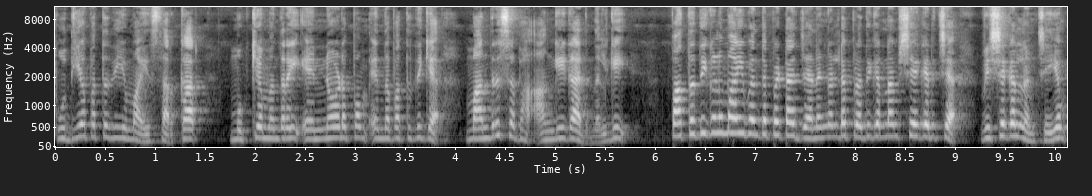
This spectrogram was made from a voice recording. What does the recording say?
പുതിയ പദ്ധതിയുമായി സർക്കാർ. മുഖ്യമന്ത്രി എന്നോടൊപ്പം എന്ന പദ്ധതിക്ക് മന്ത്രിസഭ അംഗീകാരം നൽകി. പദ്ധതികളുമായി ബന്ധപ്പെട്ട ജനങ്ങളുടെ പ്രതികരണം ശേഖരിച്ച് വിശകലനം ചെയ്യും.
